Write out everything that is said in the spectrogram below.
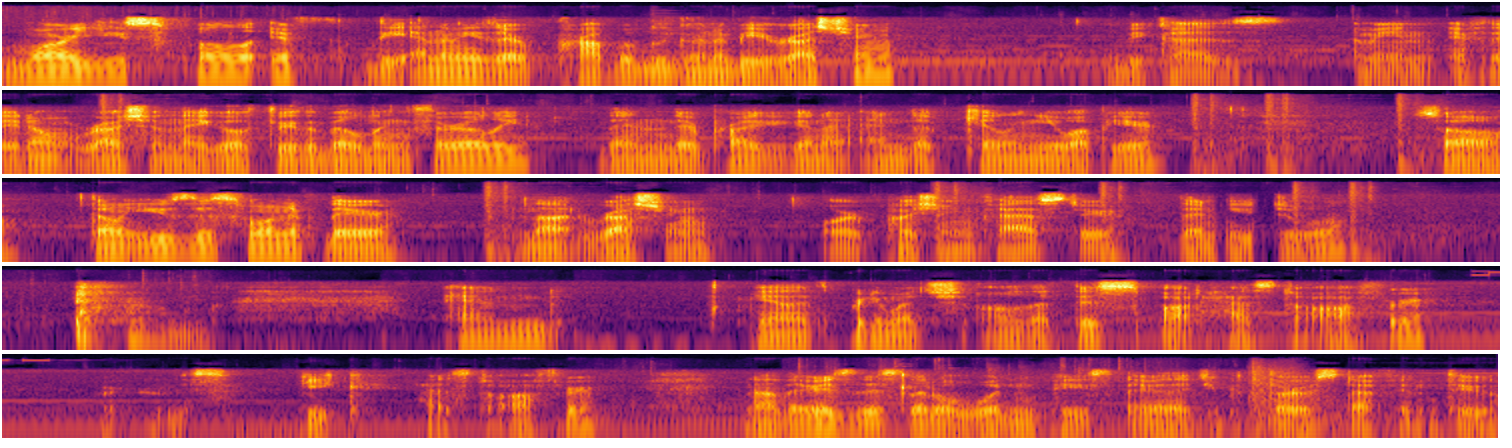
more useful if the enemies are probably going to be rushing. Because I mean, if they don't rush and they go through the building thoroughly, then they're probably going to end up killing you up here. So, don't use this one if they're not rushing or pushing faster than usual. and, yeah, that's pretty much all that this spot has to offer, or this peek has to offer. Now there is this little wooden piece there that you could throw stuff into,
